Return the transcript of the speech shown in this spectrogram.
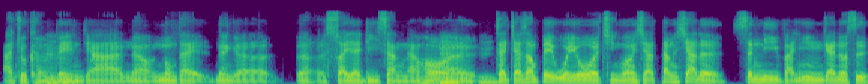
啊，就可能被人家那种弄在那个呃摔在地上，然后再。加上被围殴的情况下，当下的生理反应应该都是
